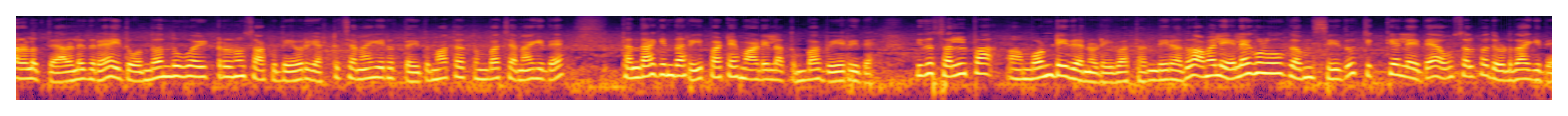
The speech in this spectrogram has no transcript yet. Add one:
ಅರಳುತ್ತೆ. ಅರಳಿದ್ರೆ ಇದು ಒಂದೊಂದು ಹೂವು ಇಟ್ಟರೂ ಸಾಕು. ದೇವ್ರಿಗೆ ಅಷ್ಟು ಚೆನ್ನಾಗಿರುತ್ತೆ. ಇದು ಮಾತ್ರ ತುಂಬ ಚೆನ್ನಾಗಿದೆ. ತಂದಾಗಿಂದ ರೀಪಾಟೆ ಮಾಡಿಲ್ಲ. ತುಂಬ ಬೇರಿದೆ. ಇದು ಸ್ವಲ್ಪ ಮೊಂಡಿದೆ ನೋಡಿ ಇವಾಗ ತಂದಿರೋದು. ಆಮೇಲೆ ಎಲೆಗಳು ಗಮಿಸಿದು ಚಿಕ್ಕ ಎಲೆ ಇದೆ, ಅವು ಸ್ವಲ್ಪ ದೊಡ್ಡದಾಗಿದೆ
